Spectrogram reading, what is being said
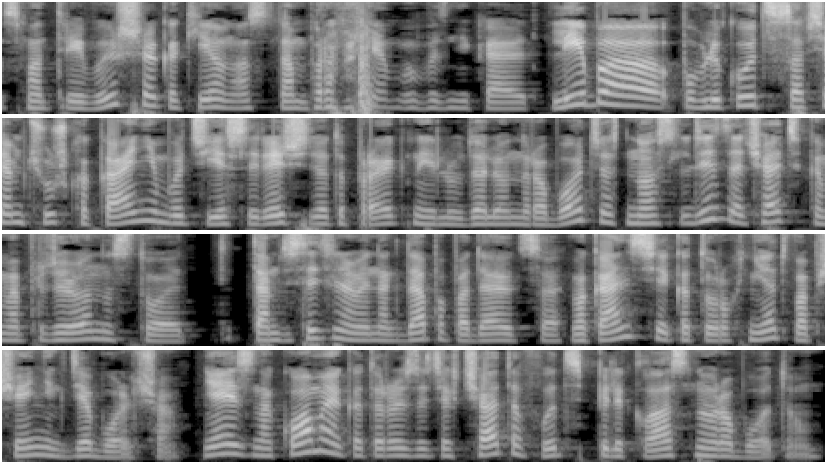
смотри выше, какие у нас там проблемы возникают. Либо публикуется совсем чушь какая-нибудь, если речь идет о проектной или удаленной работе, но следить за чатиками определенно стоит. Там действительно иногда попадаются вакансии, которых нет вообще нигде больше. У меня есть знакомые, которые из этих чатов выцепили классную работу работу.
